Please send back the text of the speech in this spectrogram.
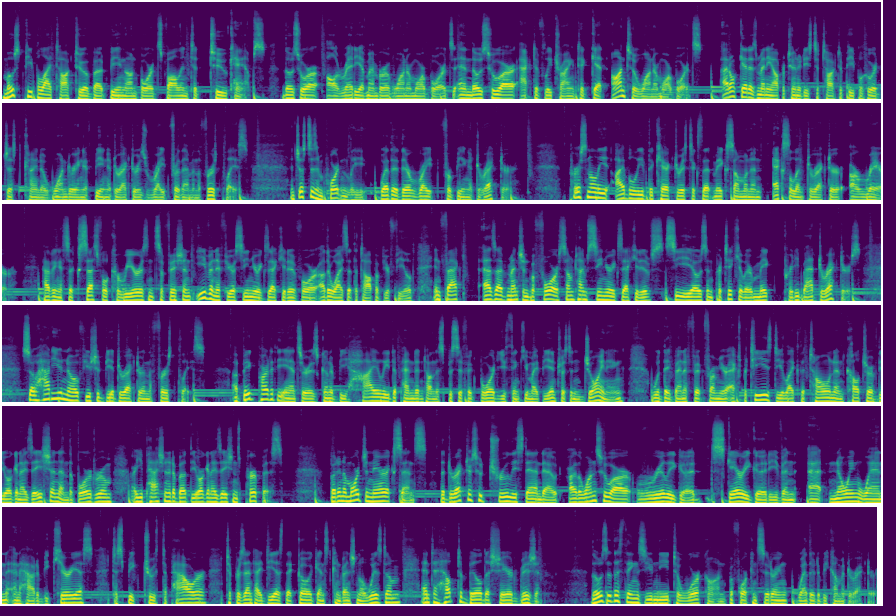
Most people I talk to about being on boards fall into two camps those who are already a member of one or more boards, and those who are actively trying to get onto one or more boards. I don't get as many opportunities to talk to people who are just kind of wondering if being a director is right for them in the first place. And just as importantly, whether they're right for being a director. Personally, I believe the characteristics that make someone an excellent director are rare. Having a successful career isn't sufficient, even if you're a senior executive or otherwise at the top of your field. In fact, as I've mentioned before, sometimes senior executives, CEOs in particular, make pretty bad directors. So, how do you know if you should be a director in the first place? A big part of the answer is going to be highly dependent on the specific board you think you might be interested in joining. Would they benefit from your expertise? Do you like the tone and culture of the organization and the boardroom? Are you passionate about the organization's purpose? But in a more generic sense, the directors who truly stand out are the ones who are really good, scary good even, at knowing when and how to be curious, to speak truth to power, to present ideas that go against conventional wisdom, and to help to build a shared vision. Those are the things you need to work on before considering whether to become a director.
